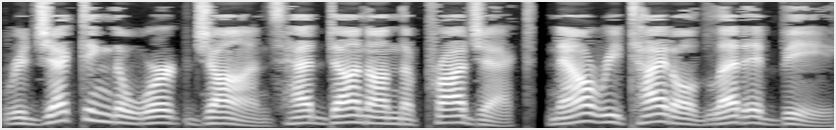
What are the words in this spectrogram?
rejecting the work Johns had done on the project, now retitled Let It Be,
